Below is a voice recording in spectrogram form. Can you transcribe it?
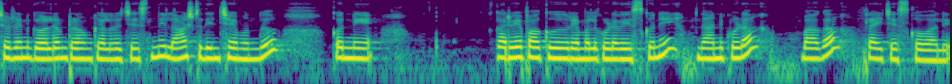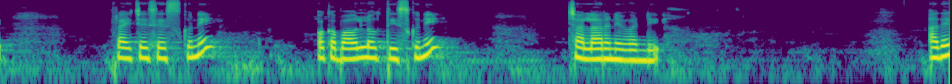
చూడండి గోల్డెన్ బ్రౌన్ కలర్ వచ్చేసింది. లాస్ట్ దించే ముందు కొన్ని కరివేపాకు రెమ్మలు కూడా వేసుకుని దాన్ని కూడా బాగా ఫ్రై చేసుకోవాలి. ఫ్రై చేసేసుకుని ఒక బౌల్లోకి తీసుకుని చల్లారనివ్వండి. అదే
